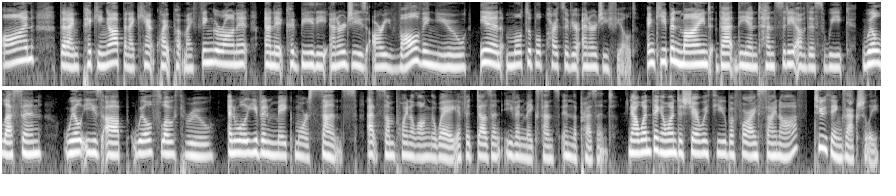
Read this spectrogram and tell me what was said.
on that I'm picking up and I can't quite put my finger on it. And it could be the energies are evolving you in multiple parts of your energy field. And keep in mind that the intensity of this week will lessen, will ease up, will flow through and will even make more sense at some point along the way if it doesn't even make sense in the present. Now, one thing I wanted to share with you before I sign off two things actually.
